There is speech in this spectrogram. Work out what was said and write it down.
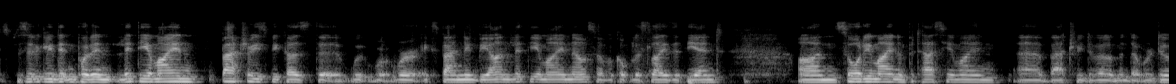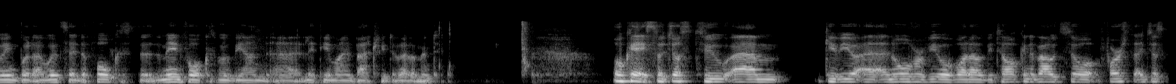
specifically didn't put in lithium ion batteries because the, we're expanding beyond lithium ion now. So I have a couple of slides at the end on sodium ion and potassium ion uh, battery development that we're doing. But I will say the focus, the, the main focus will be on uh, lithium ion battery development. Okay, so just to um, give you a, an overview of what I'll be talking about. So first, I just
